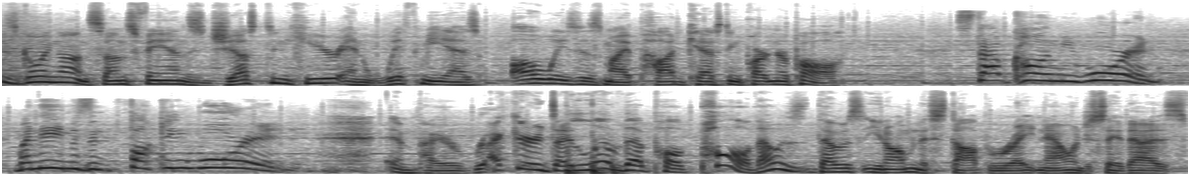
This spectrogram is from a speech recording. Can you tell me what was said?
is going on, Suns fans? Justin here, and with me, as always, is my podcasting partner, Paul. Stop calling me Warren. My name isn't fucking Warren. Empire Records. I love that, Paul. Paul, that was that was. You know, I'm going to stop right now and just say that is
